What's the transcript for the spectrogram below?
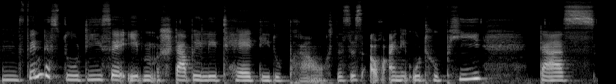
findest du diese eben Stabilität, die du brauchst. Das ist auch eine Utopie, dass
